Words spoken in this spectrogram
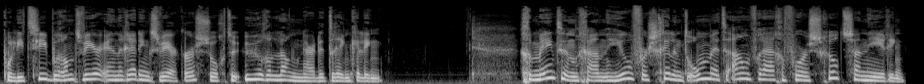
Politie, brandweer en reddingswerkers zochten urenlang naar de drenkeling. Gemeenten gaan heel verschillend om met aanvragen voor schuldsanering.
